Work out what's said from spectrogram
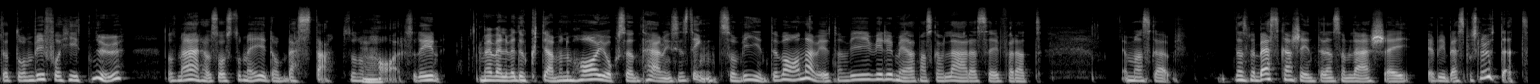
Så att de vi får hit nu, de som är hos oss, de är ju de bästa som de Mm. har. Så det är, de är väldigt, väldigt duktiga, men de har ju också en tävlingsinstinkt som vi inte är vana vid. Utan vi vill ju mer att man ska lära sig för att man ska, den som är bäst kanske inte är den som lär sig blir bäst på slutet.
